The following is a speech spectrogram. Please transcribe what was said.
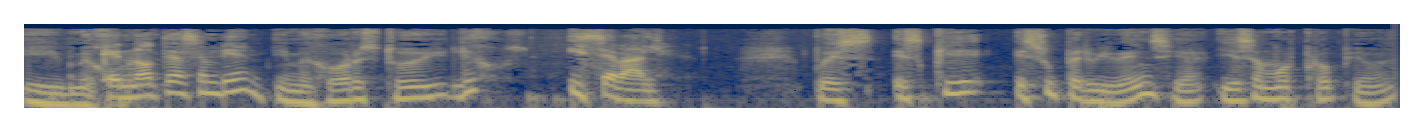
Y mejor, Que no te hacen bien. Y mejor estoy lejos. Y se vale. Pues es que es supervivencia y es amor propio. ¿eh?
